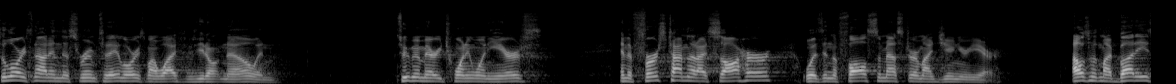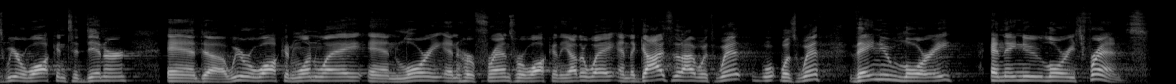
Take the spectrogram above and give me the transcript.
So Lori's not in this room today. Lori's my wife, if you don't know. And so we've been married 21 years. And the first time that I saw her was in the fall semester of my junior year. I was with my buddies. We were walking to dinner, and uh, we were walking one way, and Lori and her friends were walking the other way. And the guys that I was with, was with they knew Lori, and they knew Lori's friends.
